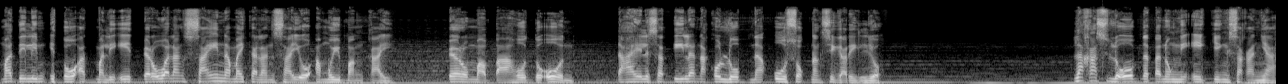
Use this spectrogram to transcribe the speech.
Madilim ito at maliit pero walang sign na may kalansay o amoy bangkay. Pero mabaho doon dahil sa tila nakulob na usok ng sigarilyo. Lakas loob na tanong ni Iking sa kanya.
